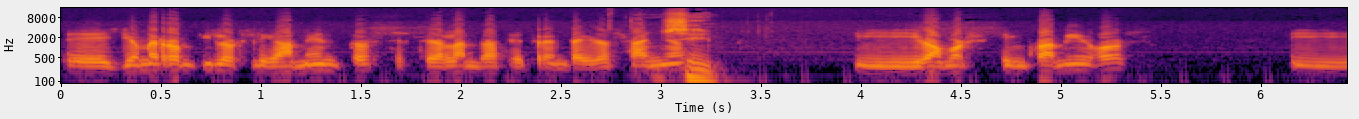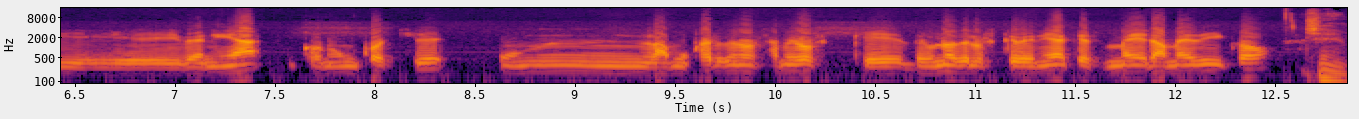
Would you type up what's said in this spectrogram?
eh, yo me rompí los ligamentos, te estoy hablando hace 32 años, y íbamos cinco amigos y venía con un coche la mujer de unos amigos que de uno de los que venía que es era médico sí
